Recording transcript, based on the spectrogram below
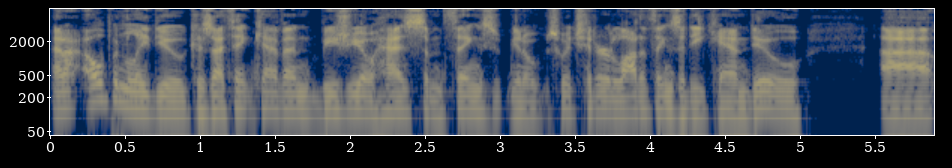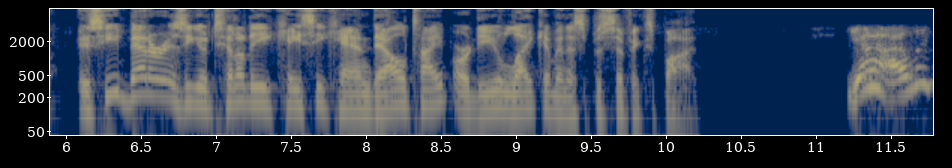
and I openly do, because I think Cavan Biggio has some things, you know, switch hitter, a lot of things that he can do. Uh, is he better as a utility Casey Candaele type, or do you like him in a specific spot? Yeah, I like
